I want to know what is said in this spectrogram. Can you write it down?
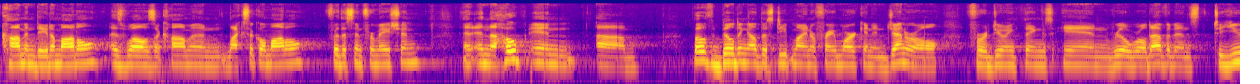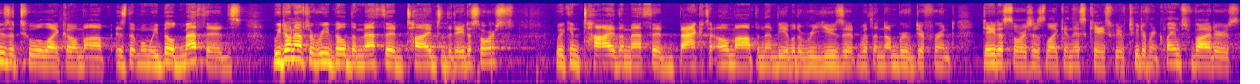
common data model as well as a common lexical model for this information. And, and the hope in um, both building out this DeepMiner framework and in general for doing things in real world evidence to use a tool like OMOP is that when we build methods, we don't have to rebuild the method tied to the data source. we can tie the method back to OMOP and then be able to reuse it with a number of different data sources. Like in this case, we have two different claims providers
